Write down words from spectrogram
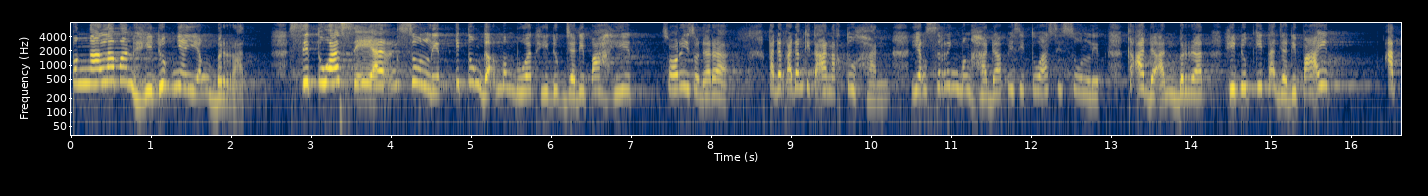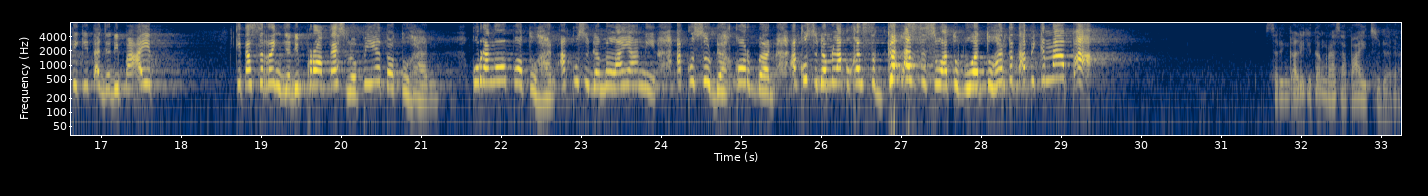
Pengalaman hidupnya yang berat, situasi yang sulit itu enggak membuat hidup jadi pahit. Sorry saudara, Kadang-kadang kita anak Tuhan yang sering menghadapi situasi sulit, keadaan berat, hidup kita jadi pahit, hati kita jadi pahit. Kita sering jadi protes loh, piye toh Tuhan? Kurang opo Tuhan? Aku sudah melayani, aku sudah korban, aku sudah melakukan segala sesuatu buat Tuhan, tetapi kenapa? Seringkali kita ngerasa pahit, saudara.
